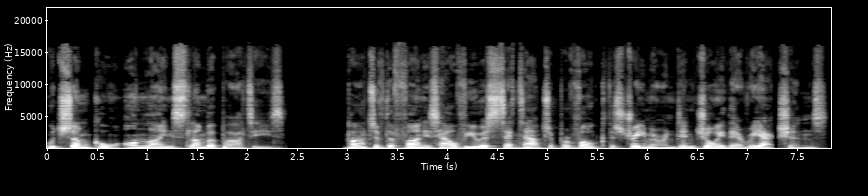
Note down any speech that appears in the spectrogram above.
which some call online slumber parties. Part of the fun is how viewers set out to provoke the streamer and enjoy their reactions.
